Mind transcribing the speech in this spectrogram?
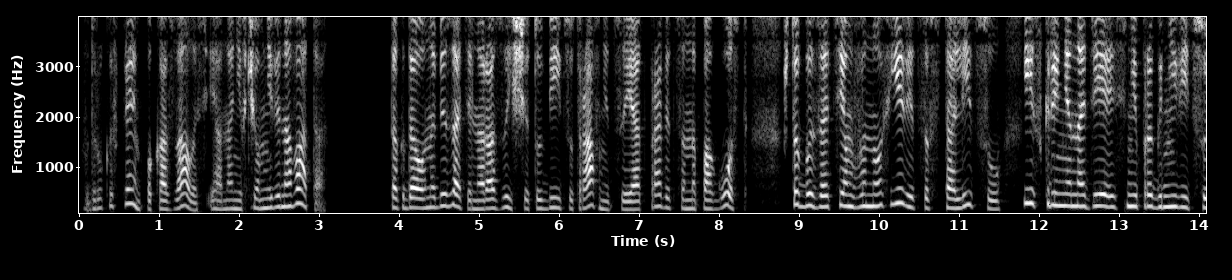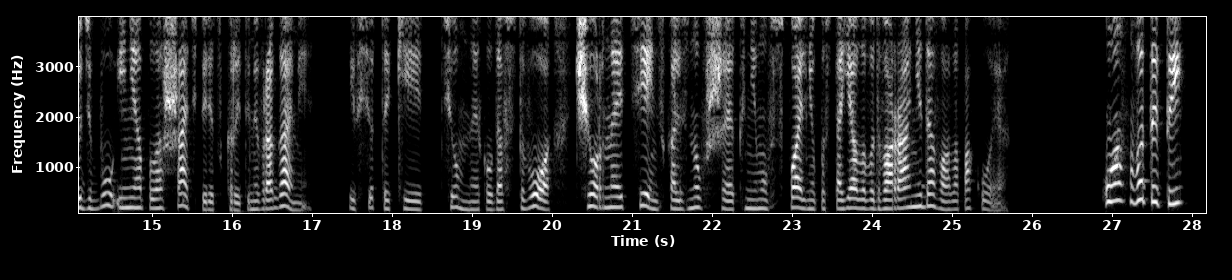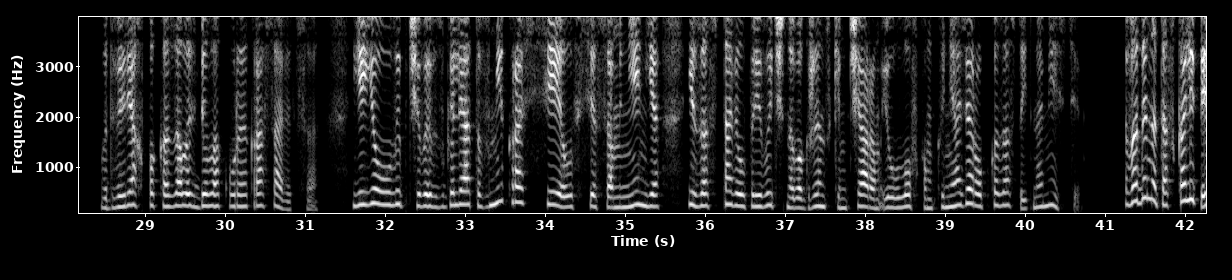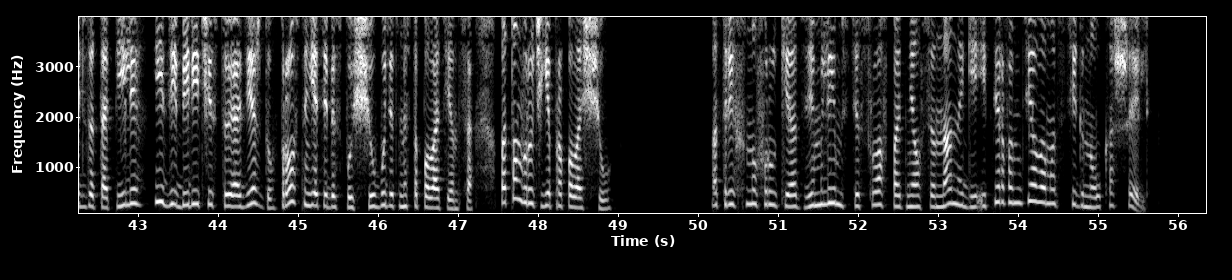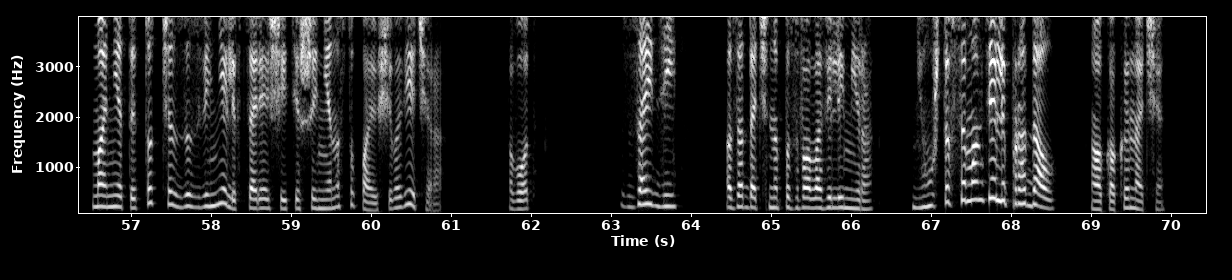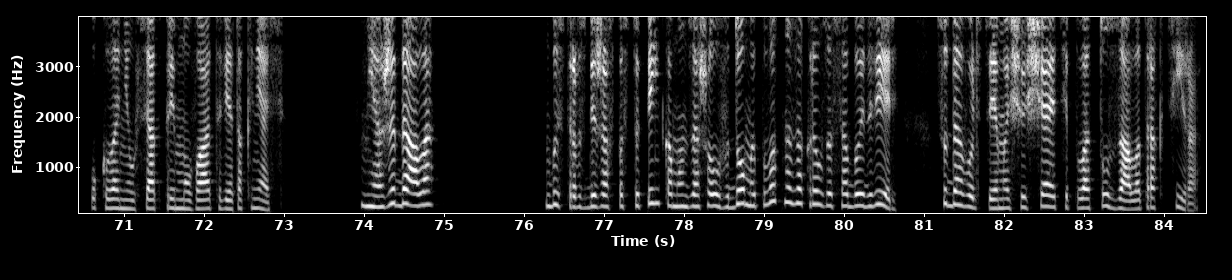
Вдруг и впрямь показалось, и она ни в чем не виновата. — Тогда он обязательно разыщет убийцу травницы и отправится на погост, чтобы затем вновь явиться в столицу, искренне надеясь не прогневить судьбу и не оплошать перед скрытыми врагами. И все-таки темное колдовство, черная тень, скользнувшая к нему в спальню постоялого двора, не давала покоя. «О, вот и ты!» В дверях показалась белокурая красавица — ее улыбчивый взгляд вмиг рассеял все сомнения и заставил привычного к женским чарам и уловкам князя робко застыть на месте. «Воды натаскали, печь затопили. Иди, бери чистую одежду. Просто я тебе спущу, будет вместо полотенца. Потом в ручье прополощу». Отряхнув руки от земли, Мстислав поднялся на ноги и первым делом отстегнул кошель. Монеты тотчас зазвенели в царящей тишине наступающего вечера. «Вот». «Зайди», — озадаченно позвала Велимира. «Неужто в самом деле продал?» «А как иначе?» — уклонился от прямого ответа князь. «Не ожидала». Быстро взбежав по ступенькам, он зашел в дом и плотно закрыл за собой дверь, с удовольствием ощущая теплоту зала трактира.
